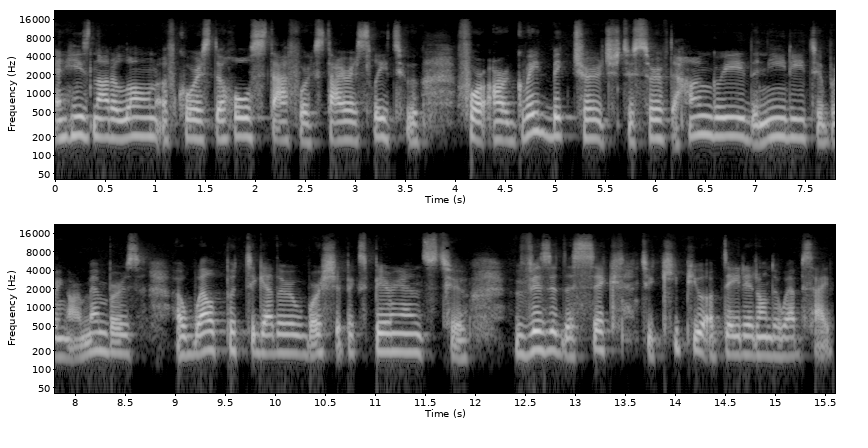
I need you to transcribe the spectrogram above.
And he's not alone. Of course, the whole staff works tirelessly to, for our great big church to serve the hungry, the needy, to bring our members a well put together worship experience, to visit the sick, to keep you updated on the website.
